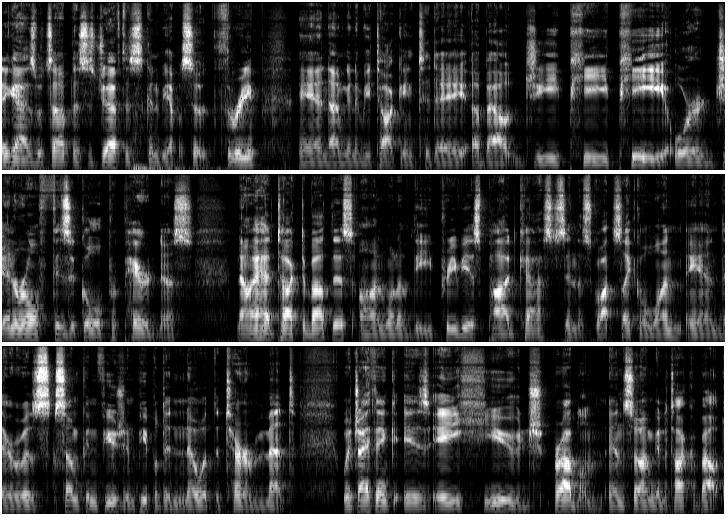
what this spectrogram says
Hey guys, what's up? This is Jeff. This is going to be episode three, and I'm going to be talking today about GPP or General Physical Preparedness. Now, I had talked about this on one of the previous podcasts in the Squat Cycle 1, and there was some confusion. People didn't know what the term meant, which I think is a huge problem. And so I'm going to talk about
